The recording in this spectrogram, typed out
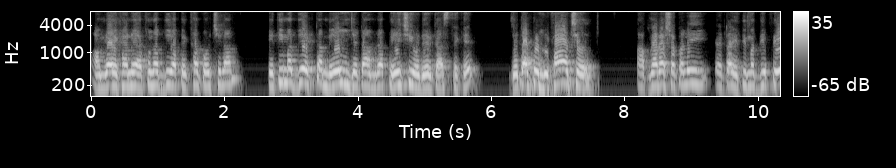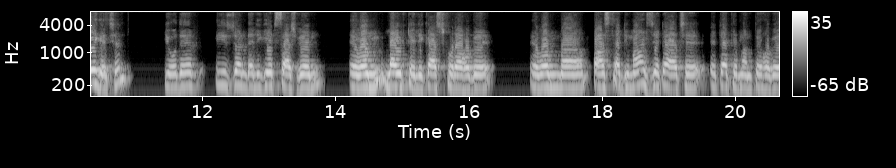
আমরা এখানে এখন অব্দি অপেক্ষা করছিলাম। ইতিমধ্যে একটা মেল যেটা আমরা পেয়েছি ওদের কাছ থেকে যেটা যেটাতে লেখা আছে আপনারা সকলেই এটা ইতিমধ্যে পেয়ে গেছেন কি ওদের তিরিশ জন ডেলিগেটস আসবেন এবং লাইভ টেলিকাস্ট করা হবে এবং পাঁচটা ডিমান্ডস যেটা আছে এটাকে মানতে হবে।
